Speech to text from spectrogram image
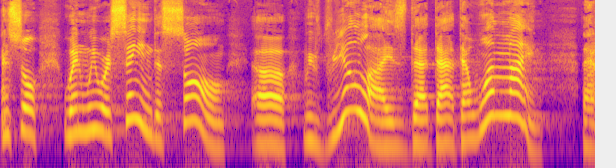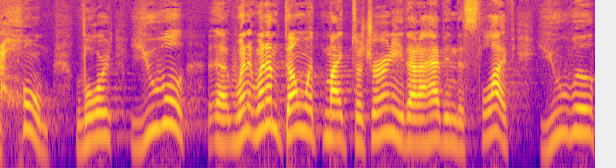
And so when we were singing this song, uh, we realized that, that that one line, that home, Lord, you will, uh, when, when I'm done with my journey that I have in this life, you will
